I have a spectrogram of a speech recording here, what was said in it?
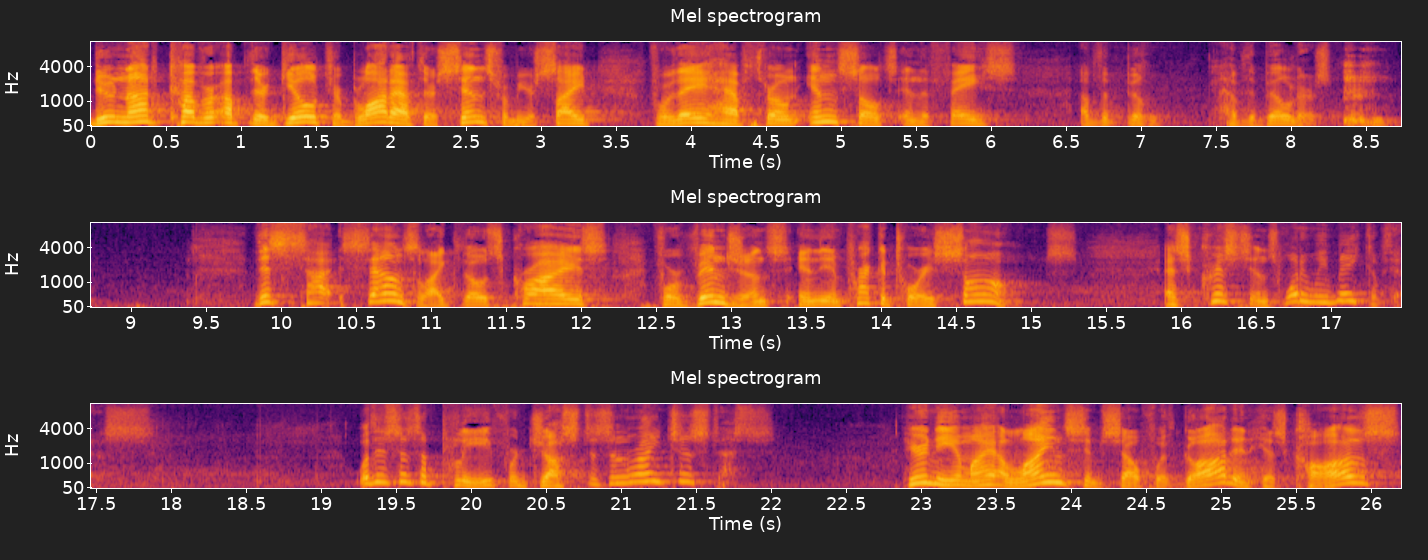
Do not cover up their guilt or blot out their sins from your sight, for they have thrown insults in the face of the, of the builders. This sounds like those cries for vengeance in the imprecatory Psalms. As Christians, what do we make of this? Well, this is a plea for justice and righteousness. Here, Nehemiah aligns himself with God and his cause,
